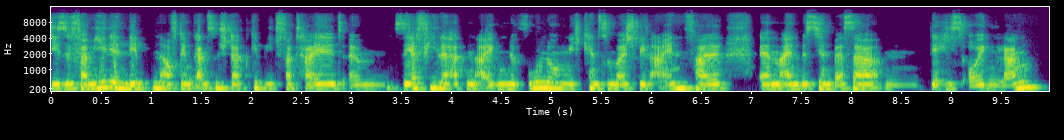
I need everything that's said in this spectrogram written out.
Diese Familien lebten auf dem ganzen Stadtgebiet verteilt. Ähm, sehr viele hatten eigene Wohnungen. Ich kenne zum Beispiel einen Fall ähm, ein bisschen besser der hieß Eugen Lang.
